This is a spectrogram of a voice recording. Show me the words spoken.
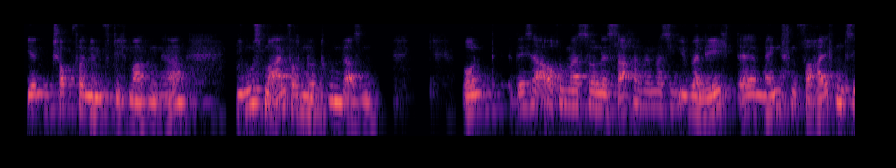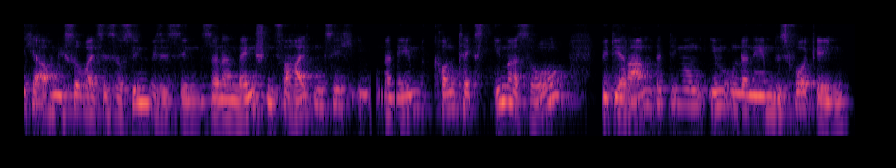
ihren Job vernünftig machen. Ja? Die muss man einfach nur tun lassen. Und das ist ja auch immer so eine Sache, wenn man sich überlegt, äh, Menschen verhalten sich ja auch nicht so, weil sie so sind, wie sie sind, sondern Menschen verhalten sich im Unternehmenskontext immer so, wie die Rahmenbedingungen im Unternehmen das vorgeben.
